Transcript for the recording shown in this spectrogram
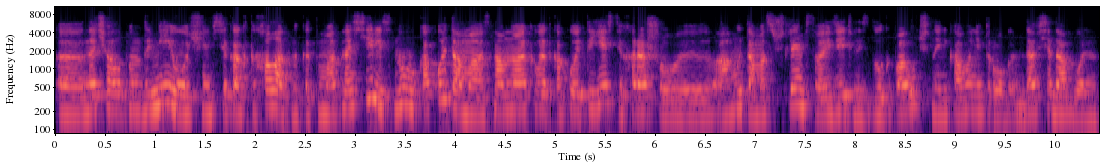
э, начала пандемии очень все как-то халатно к этому относились. Ну, какой там основной аквед, какой-то есть, и хорошо. Э, а мы там осуществляем свою деятельность благополучно и никого не трогаем. Да, все довольны.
